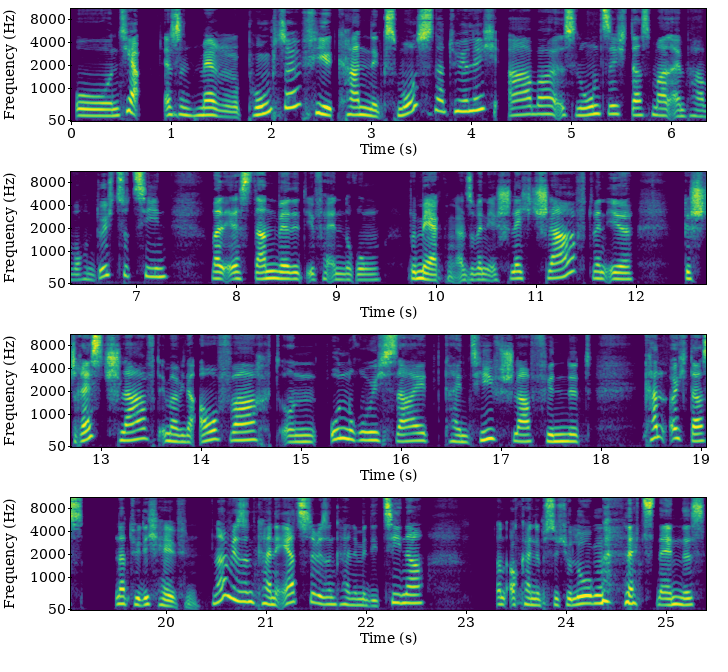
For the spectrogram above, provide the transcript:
Und ja, es sind mehrere Punkte. Viel kann, nix muss natürlich, aber es lohnt sich, das mal ein paar Wochen durchzuziehen, weil erst dann werdet ihr Veränderungen bemerken. Also wenn ihr schlecht schlaft, wenn ihr gestresst schlaft, immer wieder aufwacht und unruhig seid, keinen Tiefschlaf findet, kann euch das natürlich helfen. Na, wir sind keine Ärzte, wir sind keine Mediziner und auch keine Psychologen letzten Endes.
